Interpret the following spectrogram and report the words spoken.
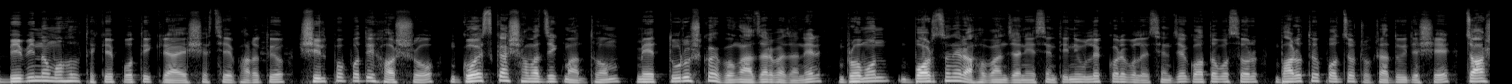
বিভিন্ন মহল থেকে প্রতিক্রিয়া এসেছে। ভারতীয় শিল্পপতি হর্ষ গোয়েস্কা সামাজিক মাধ্যম মে তুরস্ক এবং আজারবাইজানের ভ্রমণ বর্জনের আহ্বান জানিয়েছেন। তিনি উল্লেখ করে বলেছেন যে, গত বছর ভারতীয় পর্যটকরা দুই দেশে চাষ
